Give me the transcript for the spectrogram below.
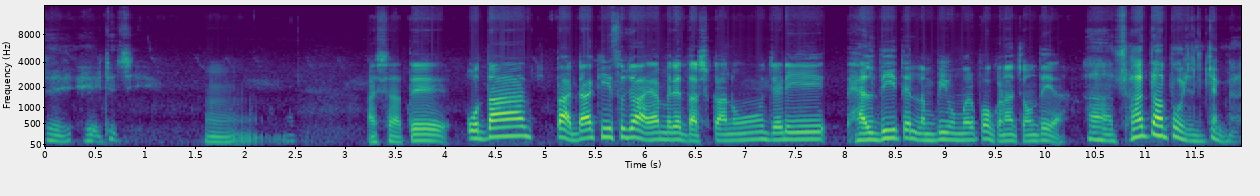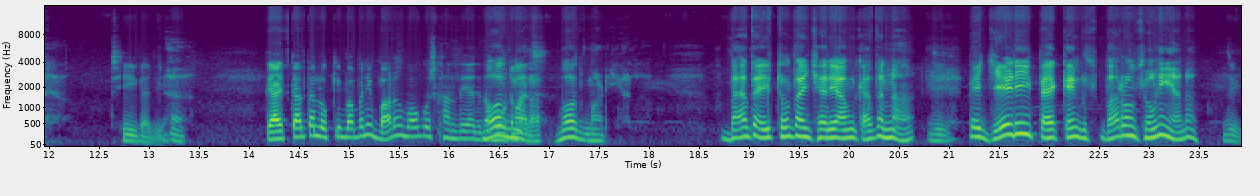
ਤੇ ਇਹ ਜੀ ਸੀ ਹੂੰ। ਅੱਛਾ ਤੇ ਉਦਾਂ ਤੁਹਾਡਾ ਕੀ ਸੁਝਾਅ ਆ ਮੇਰੇ ਦਰਸ਼ਕਾਂ ਨੂੰ ਜਿਹੜੀ ਹੈਲਦੀ ਤੇ ਲੰਬੀ ਉਮਰ ਭੋਗਣਾ ਚਾਹੁੰਦੇ ਆ? ਹਾਂ ਸਾਦਾ ਭੋਜਨ ਚੰਗਾ ਆ। ਠੀਕ ਆ ਜੀ। ਹਾਂ। ਤੇ ਅੱਜ ਕੱਲ ਤਾਂ ਲੋਕੀ ਬਾਬਾ ਜੀ ਬਾਹਰੋਂ ਬਹੁਤ ਕੁਝ ਖਾਂਦੇ ਆ ਜਿੱਦਾਂ ਬਹੁਤ ਹੋਟਲਾਂ 'ਚ। ਮਾੜਾ ਬਹੁਤ ਮਾੜੀ ਗੱਲ। ਮੈਂ ਤਾਂ ਇੱਥੋਂ ਤਾਂ ਸ਼ਰਿਆਮ ਕਹਿ ਜੀ ਵੀ ਜਿਹੜੀ ਪੈਕਿੰਗ ਬਾਹਰੋਂ ਸੋਹਣੀ ਆ ਨਾ ਜੀ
